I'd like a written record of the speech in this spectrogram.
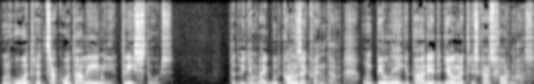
un otra cakotā līnija, trīs stūris? Tad viņam vajag būt konsekventam un pilnīgi pāriet geometriskās formās.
